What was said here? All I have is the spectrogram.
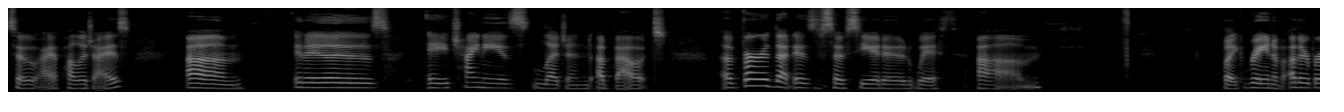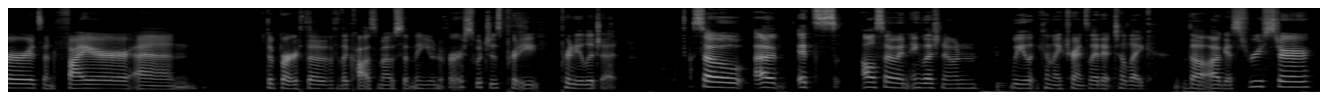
so I apologize. Um it is a Chinese legend about a bird that is associated with um like rain of other birds and fire and the birth of the cosmos and the universe, which is pretty pretty legit. So uh, it's also in English known. We can like translate it to like the August rooster.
